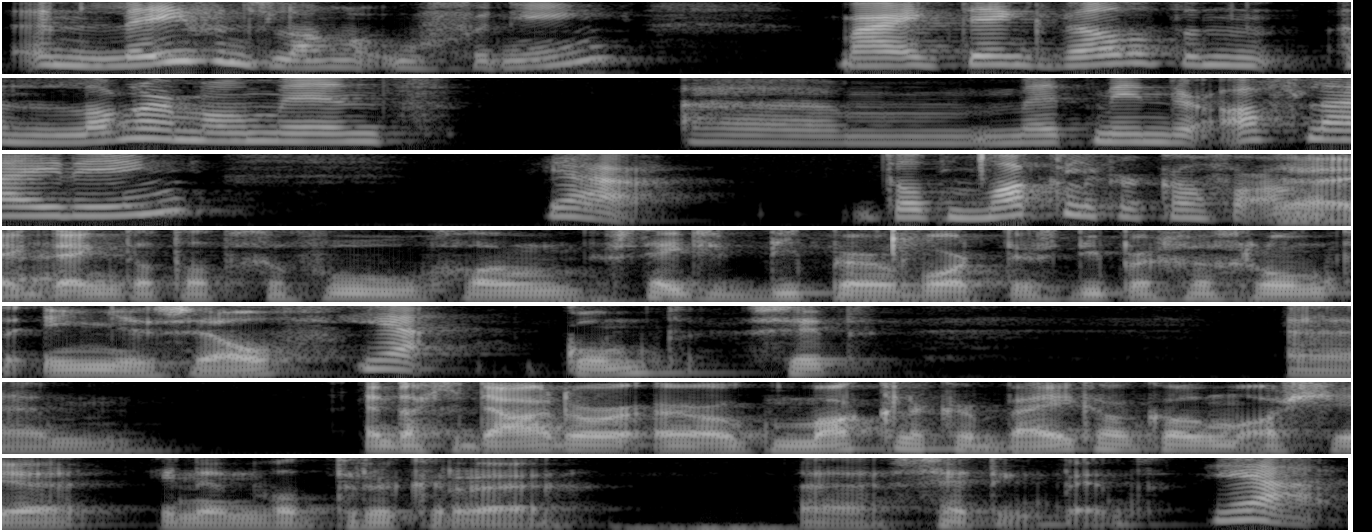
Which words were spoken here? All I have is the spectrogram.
een levenslange oefening. Maar ik denk wel dat een, een langer moment um, met minder afleiding, ja, dat makkelijker kan verankeren. Ja, ik denk dat dat gevoel gewoon steeds dieper wordt, dus dieper gegrond in jezelf ja. komt, zit. Ehm, en dat je daardoor er ook makkelijker bij kan komen als je in een wat drukkere uh, setting bent. Ja.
